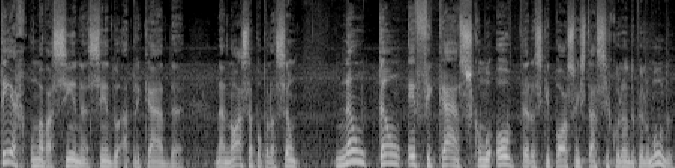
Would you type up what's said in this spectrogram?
ter uma vacina sendo aplicada na nossa população não tão eficaz como outras que possam estar circulando pelo mundo?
